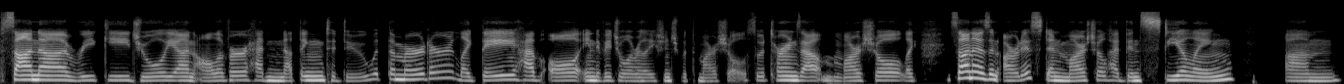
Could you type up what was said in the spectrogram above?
Sana, Riki, Julia, and Oliver had nothing to do with the murder. Like they have all individual relationship with Marshall. So it turns out Marshall, like Sana is an artist, and Marshall had been stealing um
